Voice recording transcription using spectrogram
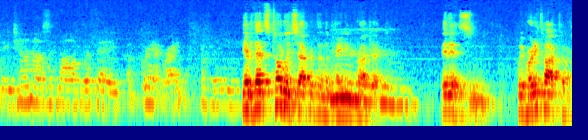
the townhouse involved with a, a grant, right, from the. Yeah, but that's totally separate than the painting project. Mm, It is. We've already talked to her.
